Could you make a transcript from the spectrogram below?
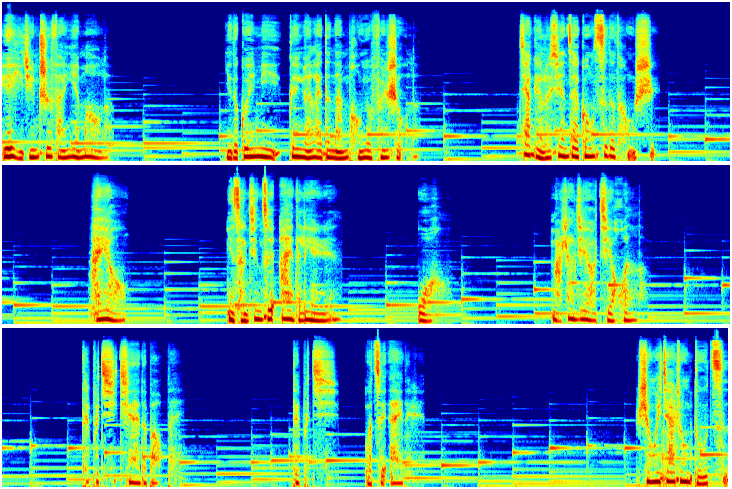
也已经枝繁叶茂了。你的闺蜜跟原来的男朋友分手了，嫁给了现在公司的同事。还有，你曾经最爱的恋人，我马上就要结婚了。亲爱的宝贝，对不起我最爱的人。身为家中独子，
